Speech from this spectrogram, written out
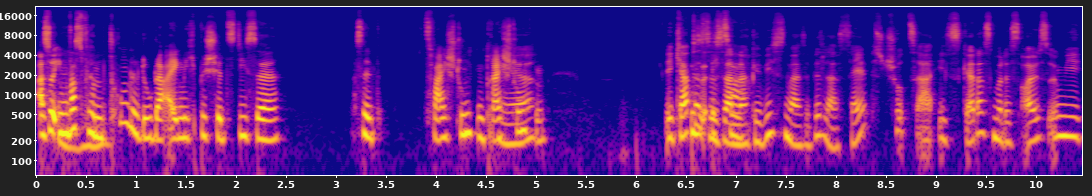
Also in was für einem Tunnel du da eigentlich bist jetzt diese, was sind zwei Stunden, drei Ja. Stunden. Ich glaube, dass Das das ist in einer gewissen Weise ein bisschen ein Selbstschutz auch ist, gell? dass man das alles irgendwie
